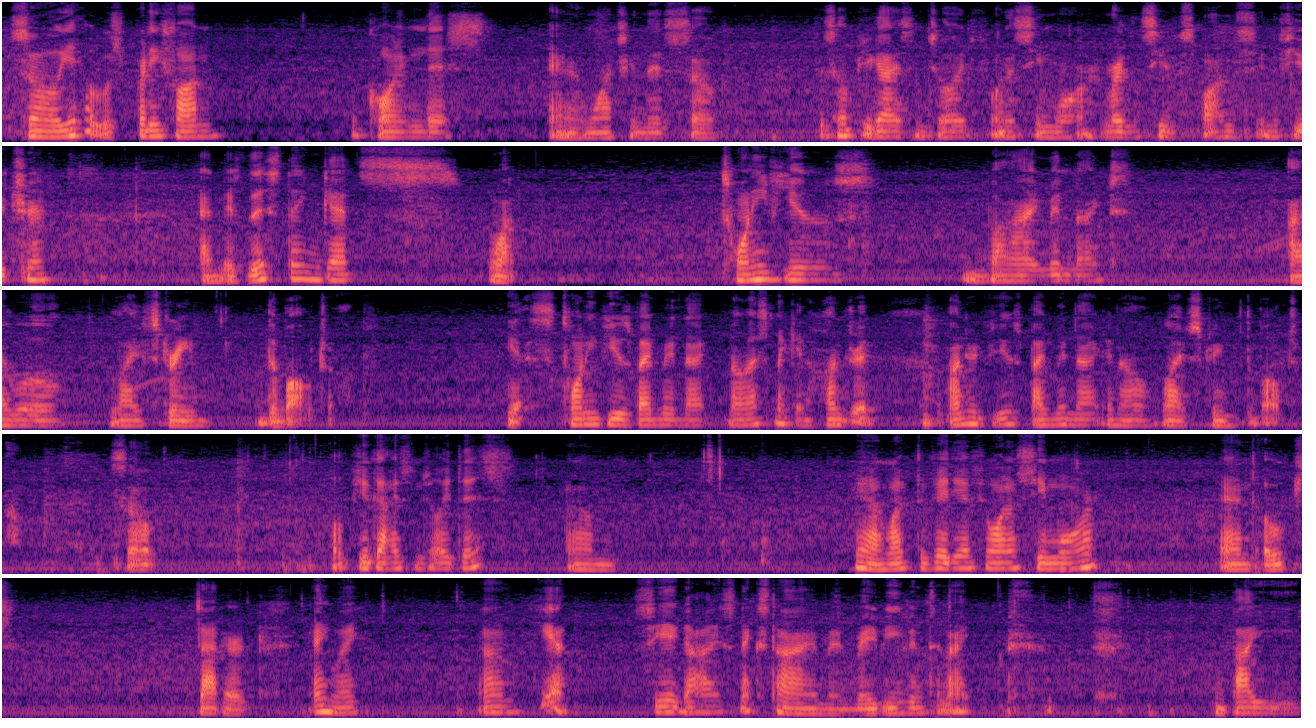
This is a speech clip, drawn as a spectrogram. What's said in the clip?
So yeah, it was pretty fun recording this and watching this, so just hope you guys enjoyed. Want to see more emergency response in the future. And if this thing gets, what, 20 views by midnight, I will live stream the ball drop. Yes, 20 views by midnight. No, let's make it 100. 100 views by midnight and I'll live stream the ball drop. So, hope you guys enjoyed this. Um, yeah, like the video if you want to see more. And oops, that hurt. Anyway, um, yeah. See you guys next time, and maybe even tonight. Bye.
